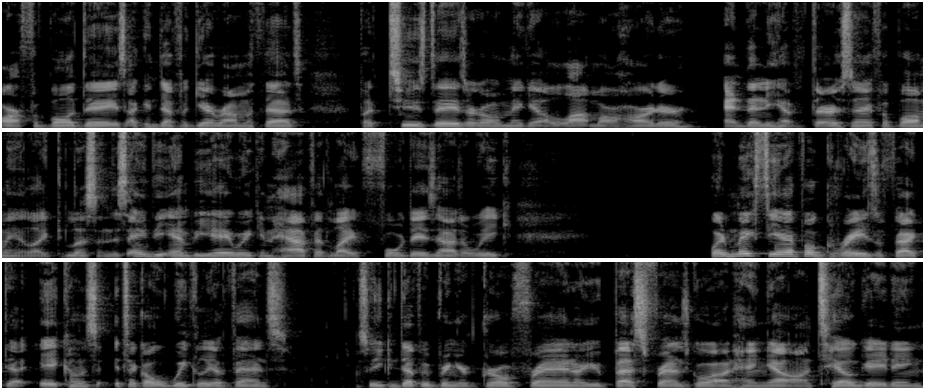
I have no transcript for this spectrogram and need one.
are football days. I can definitely get around with that. But Tuesdays are going to make it a lot more harder. And then you have Thursday night football. I mean, like, listen, this ain't the NBA where you can have it like four days out of the week. What makes the NFL great is the fact that it comes, it's like a weekly event. So you can definitely bring your girlfriend or your best friends, go out and hang out on tailgating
